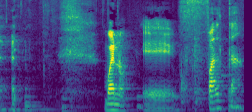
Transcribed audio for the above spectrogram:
bueno, eh, falta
